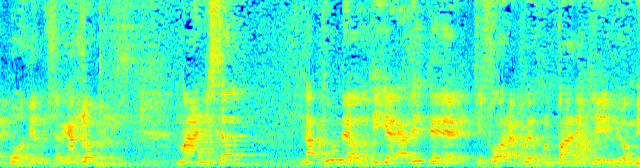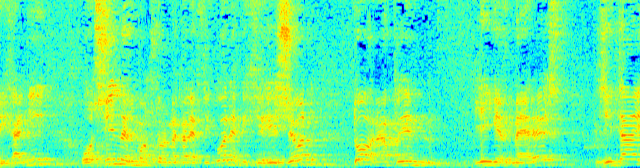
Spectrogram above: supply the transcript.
εμπόδιο τους εργαζόμενους. Μάλιστα, να πούμε ότι για να δείτε τη φόρα που έχουν πάρει και οι βιομήχανοι, ο σύνδεσμος των μεταλλευτικών επιχειρήσεων τώρα πριν λίγες μέρες ζητάει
